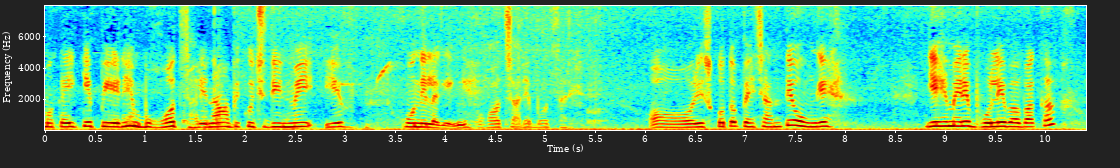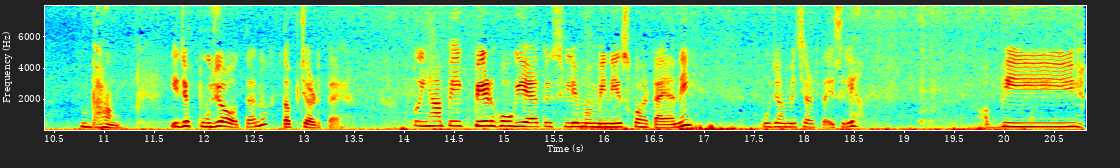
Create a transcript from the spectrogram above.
मकई के पेड़ हैं बहुत सारे ना अभी कुछ दिन में ये होने लगेंगे। बहुत सारे बहुत सारे। और इसको तो पहचानते होंगे। ये है मेरे भोले बाबा का भाँग। ये जब पूजा होता है ना तब चढ़ता है। तो यहाँ पे एक पेड़ हो गया है तो इसलिए मम्मी ने इसको हटाया नहीं। पूजा में चढ़ता इसलिए। अभी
